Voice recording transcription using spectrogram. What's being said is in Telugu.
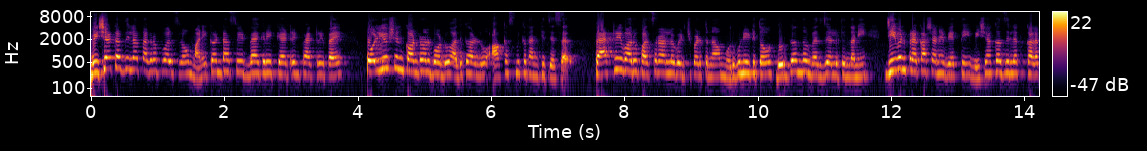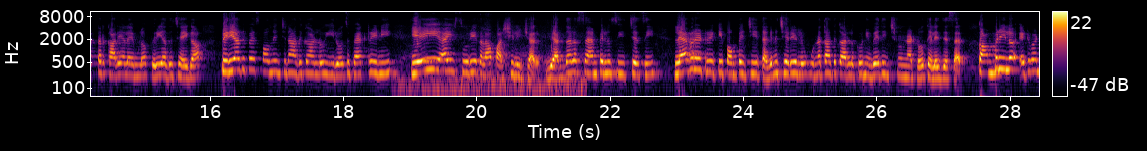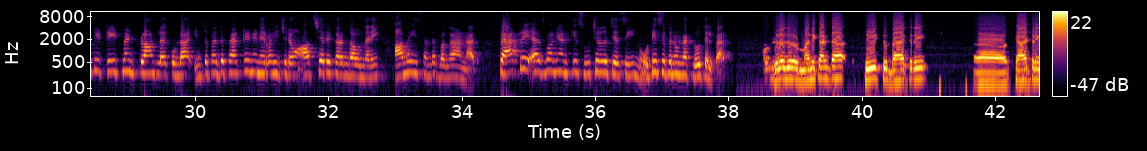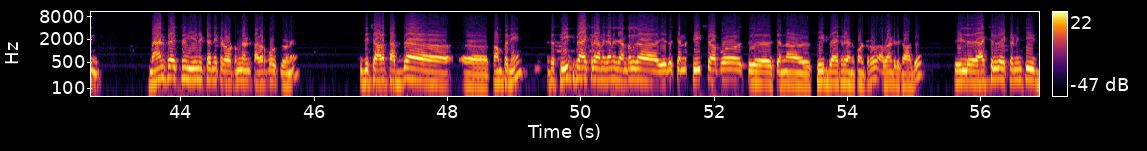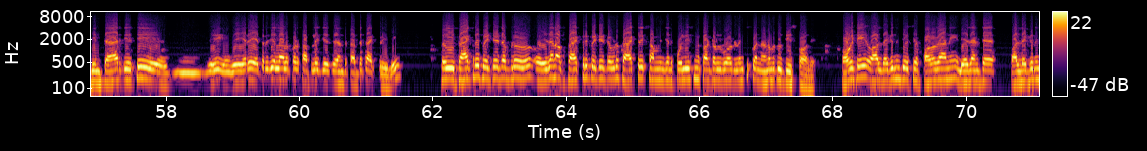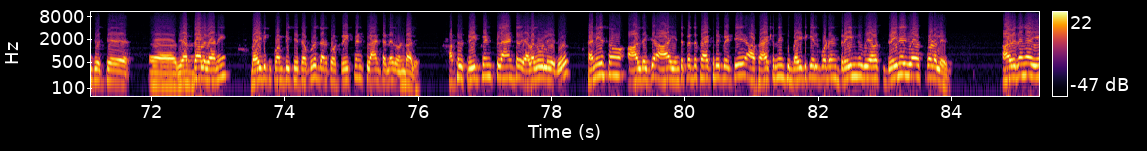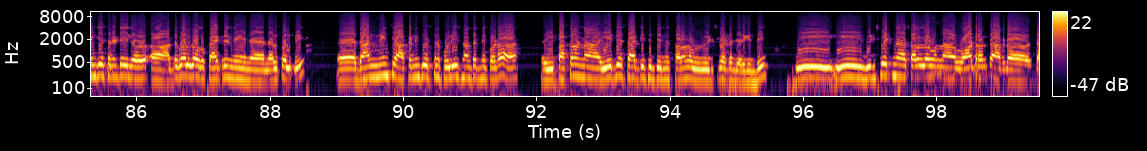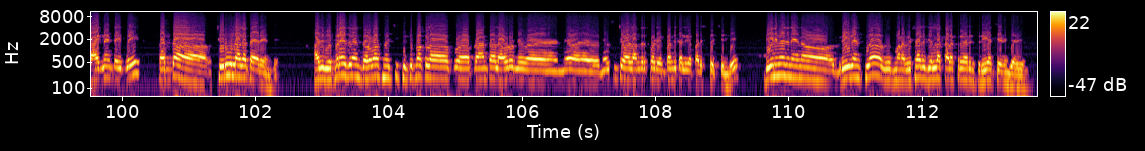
విశాఖ జిల్లా తగరపువలసలో మణికంఠ స్వీట్ బేకరీ కేటరింగ్ ఫ్యాక్టరీపై పొల్యూషన్ కంట్రోల్ బోర్డు అధికారులు ఆకస్మిక తనిఖీ చేశారు. ఫ్యాక్టరీ వారు పరిసరాల్లో విడిచిపెడుతున్న మురుగునీటితో దుర్గంధం వెదజల్లుతుందని జీవన్ ప్రకాష్ అనే వ్యక్తి విశాఖ జిల్లా కలెక్టర్ కార్యాలయంలో ఫిర్యాదు చేయగా ఫిర్యాదుపై స్పందించిన అధికారులు ఈ రోజు ఫ్యాక్టరీని ఏఈఐ సూర్యకళ పరిశీలించారు. వ్యర్థాల శాంపిల్ను సీజ్ చేసి ల్యాబొరేటరీకి పంపించి తగిన చర్యలు ఉన్నతాధికారులకు నివేదించనున్నట్లు తెలియజేశారు. కంపెనీలో ఎటువంటి ట్రీట్మెంట్ ప్లాంట్ లేకుండా ఇంత పెద్ద ఫ్యాక్టరీని నిర్వహించడం ఆశ్చర్యకరంగా ఉందని ఆమె ఈ సందర్భంగా అన్నారు. ఫ్యాక్టరీ యాజమాన్యానికి సూచనలు చేసి నోటీస్ ఇవ్వనున్నట్లు తెలిపారు. ఈరోజు Manikanta sweet bakery catering manufacturing unit అని ఇక్కడ ఒకటి ఉందండి తగరపోతులోనే. ఇది చాలా పెద్ద కంపెనీ. అంటే స్వీట్ బేకరీ అనగానే జనరల్గా ఏదో చిన్న స్వీట్ షాప్ చిన్న స్వీట్ బేకరీ అనుకుంటారు. అలాంటిది కాదు. వీళ్ళు యాక్చువల్గా ఇక్కడ నుంచి దీన్ని తయారు చేసి వేరే ఇతర జిల్లాలకు కూడా సప్లై చేసే అంత పెద్ద ఫ్యాక్టరీ ఇది. సో ఈ ఫ్యాక్టరీ పెట్టేటప్పుడు ఏదైనా ఒక ఫ్యాక్టరీ పెట్టేటప్పుడు ఫ్యాక్టరీకి సంబంధించిన పొల్యూషన్ కంట్రోల్ బోర్డు నుంచి కొన్ని అనుమతులు తీసుకోవాలి. ఒకటి వాళ్ళ దగ్గర నుంచి వచ్చే పొగ కానీ లేదంటే వాళ్ళ దగ్గర నుంచి వచ్చే వ్యర్థాలు కానీ బయటికి పంపించేటప్పుడు దానికి ఒక ట్రీట్మెంట్ ప్లాంట్ అనేది ఉండాలి. అసలు ట్రీట్మెంట్ ప్లాంట్ ఎలాగో లేదు. కనీసం వాళ్ళ దగ్గర ఆ ఇంత పెద్ద ఫ్యాక్టరీ పెట్టి ఆ ఫ్యాక్టరీ నుంచి బయటికి వెళ్ళిపోవడానికి డ్రైన్ వ్యవస్థ డ్రైనేజ్ వ్యవస్థ కూడా లేదు. ఆ విధంగా ఏం చేశారంటే వీళ్ళు అడ్డగోలుగా ఒక ఫ్యాక్టరీని నెలకొల్పి దాని నుంచి అక్కడి నుంచి వస్తున్న పొల్యూషన్ అంతటిని కూడా ఈ పక్కన ఉన్న ఏపీఎస్ఆర్టీసీ చెందిన స్థలంలో విడిచిపెట్టడం జరిగింది. ఈ ఈ విడిచిపెట్టిన స్థలంలో ఉన్న వాటర్ అంతా అక్కడ స్టాగ్నెంట్ అయిపోయి పెద్ద చెరువులాగా తయారైంది. అది విపరీతమైన దుర్వాసన వచ్చి చుట్టుపక్కల ప్రాంతాలు ఎవరు నివసించే వాళ్ళందరికీ కూడా ఇబ్బంది కలిగే పరిస్థితి వచ్చింది. దీని మీద నేను గ్రీవెన్స్లో మన విశాఖ జిల్లా కలెక్టర్ గారికి ఫిర్యాదు చేయడం జరిగింది.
